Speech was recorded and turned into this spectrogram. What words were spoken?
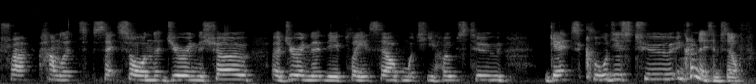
tra- Hamlet sets on during the show, uh, during the, the play itself, in which he hopes to get Claudius to incriminate himself.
